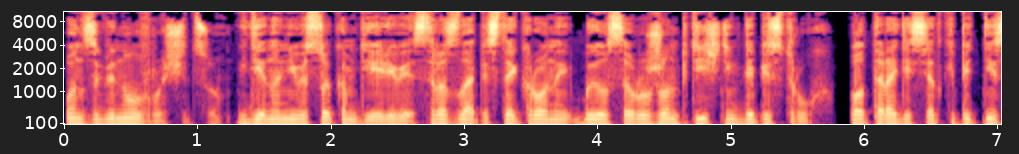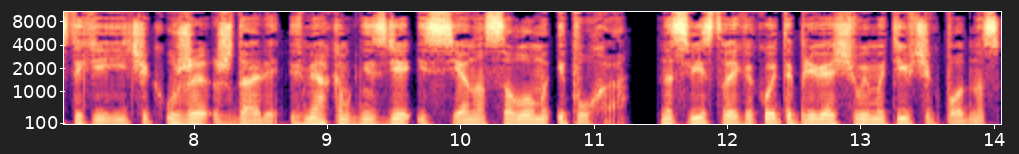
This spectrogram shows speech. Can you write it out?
Он заглянул в рощицу, где на невысоком дереве с разлапистой кроной был сооружен птичник для пеструх. Полтора десятка пятнистых яичек уже ждали в мягком гнезде из сена, соломы и пуха. Насвистывая какой-то привязчивый мотивчик под нос,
